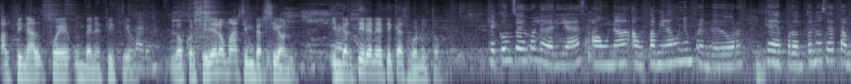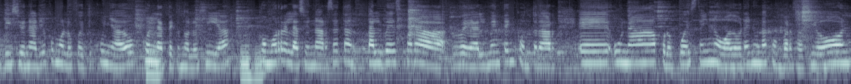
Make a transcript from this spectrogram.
al final fue un beneficio. Lo considero más inversión. Invertir en ética es bonito. ¿Qué consejo le darías a una, también a un emprendedor que de pronto no sea tan visionario como lo fue tu cuñado con la tecnología? ¿Cómo relacionarse tal vez para realmente encontrar eh, una propuesta innovadora en una conversación,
